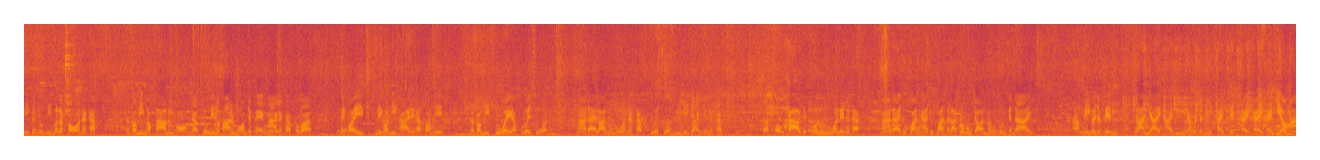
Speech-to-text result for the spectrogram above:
มีขนุนมีมะละกอนะครับ แล้วก็มีมะพร้าวน้ำหอมครับ ช่วงนี้มะพร้าวน้ำหอมจะแพงมากนะครับ เพราะว่าไม่ค่อยไม่ค่อยมีขายเลยครับ ตอนนี้ แล้วก็มีกล้วยครับกล้วยสวนมาได้ร้านลุงนวลนะครับกล้วยสวนหวีใหญ่ๆเลยนะครับ จากคลองเก้าจากสวนลุงนวลเลยนะครับ มาได้ทุกวันขายทุกวันตลาดครบวงจรมาอุดหนุนกันได้ฝั่งนี้ก็จะเป็นร้านยายขายดีครับ ก็จะมีไข่เป็ดไข่ไก่ไข่เยี่ยวม้า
